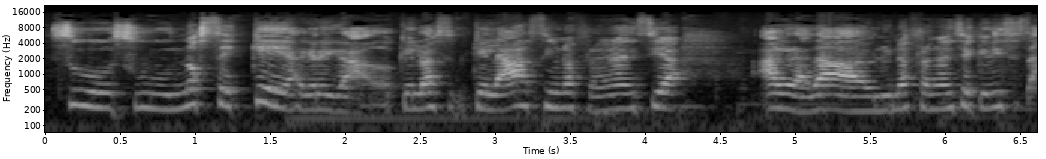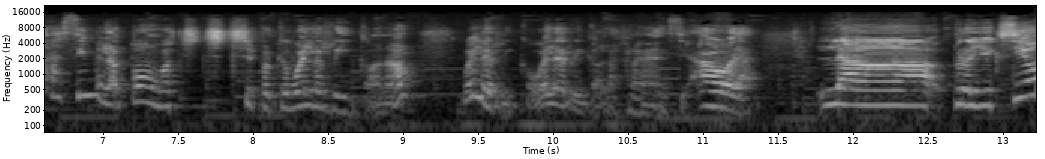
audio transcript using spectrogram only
su, su no sé qué agregado, que, lo que la hace una fragancia agradable, una fragancia que dices, ah, sí, me la pongo, porque huele rico, ¿no? Huele rico, huele rico la fragancia. Ahora, la proyección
